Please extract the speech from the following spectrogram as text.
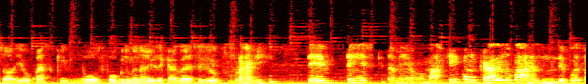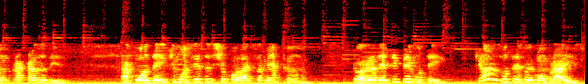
só. Eu quase que vou fogo no meu nariz aqui agora, você viu? Fraga. Teve, tem esse aqui também, ó. Marquei com um cara no barzinho, depois fomos pra casa dele. Acordei e tinha uma cesta de chocolates na minha cama. Eu agradeci e perguntei: Que horas você foi comprar isso?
